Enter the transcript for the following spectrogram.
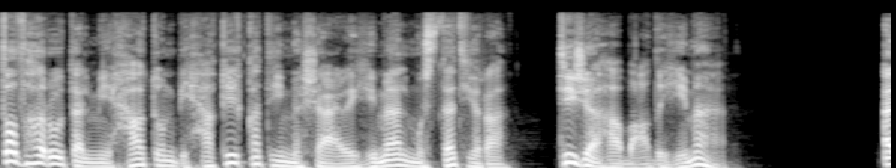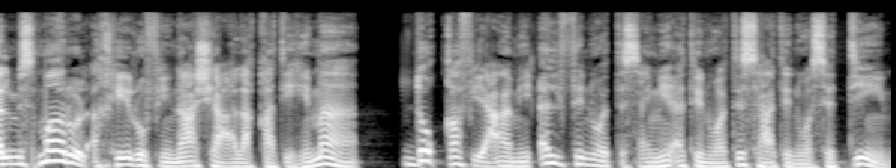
تظهر تلميحات بحقيقة مشاعرهما المستترة تجاه بعضهما. المسمار الأخير في نعش علاقتهما دق في عام 1969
